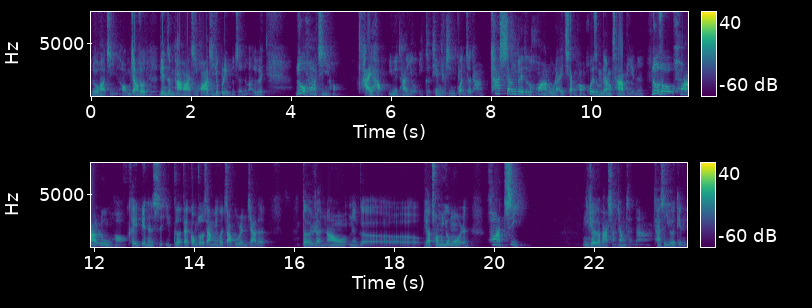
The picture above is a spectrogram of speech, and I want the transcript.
如果化忌呢？好，我们讲说廉贞怕化忌，化忌就不廉不贞了嘛，对不对？如果化忌哈。还好，因为它有一个天府星管着它，它相对这个化禄来讲，哈，会有什么样的差别呢？如果说化禄，哈，可以变成是一个在工作上面会照顾人家的的人，然后那个比较聪明幽默的人，化忌，你可以把它想象成啊，他是有一点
